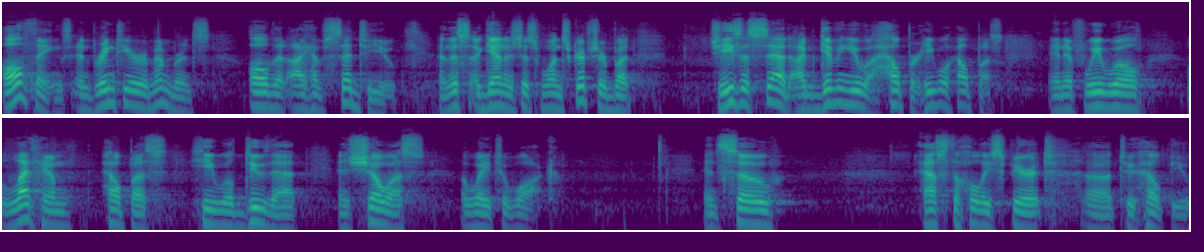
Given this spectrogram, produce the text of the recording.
all things and bring to your remembrance all that I have said to you. And this, again, is just one scripture, but Jesus said, I'm giving you a helper. He will help us. And if we will let him help us, he will do that and show us a way to walk. And so, ask the Holy Spirit uh, to help you.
